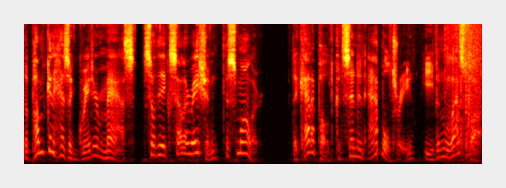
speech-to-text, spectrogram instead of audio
The pumpkin has a greater mass, so the acceleration is smaller. The catapult could send an apple tree even less far.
